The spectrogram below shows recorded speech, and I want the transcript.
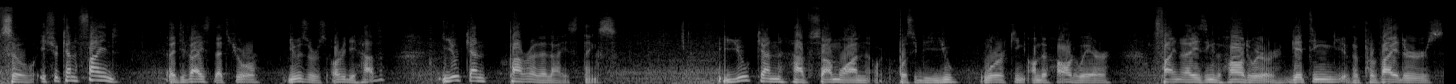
So if you can find a device that your users already have, you can parallelize things. You can have someone, or possibly you, working on the hardware, finalizing the hardware, getting the providers,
